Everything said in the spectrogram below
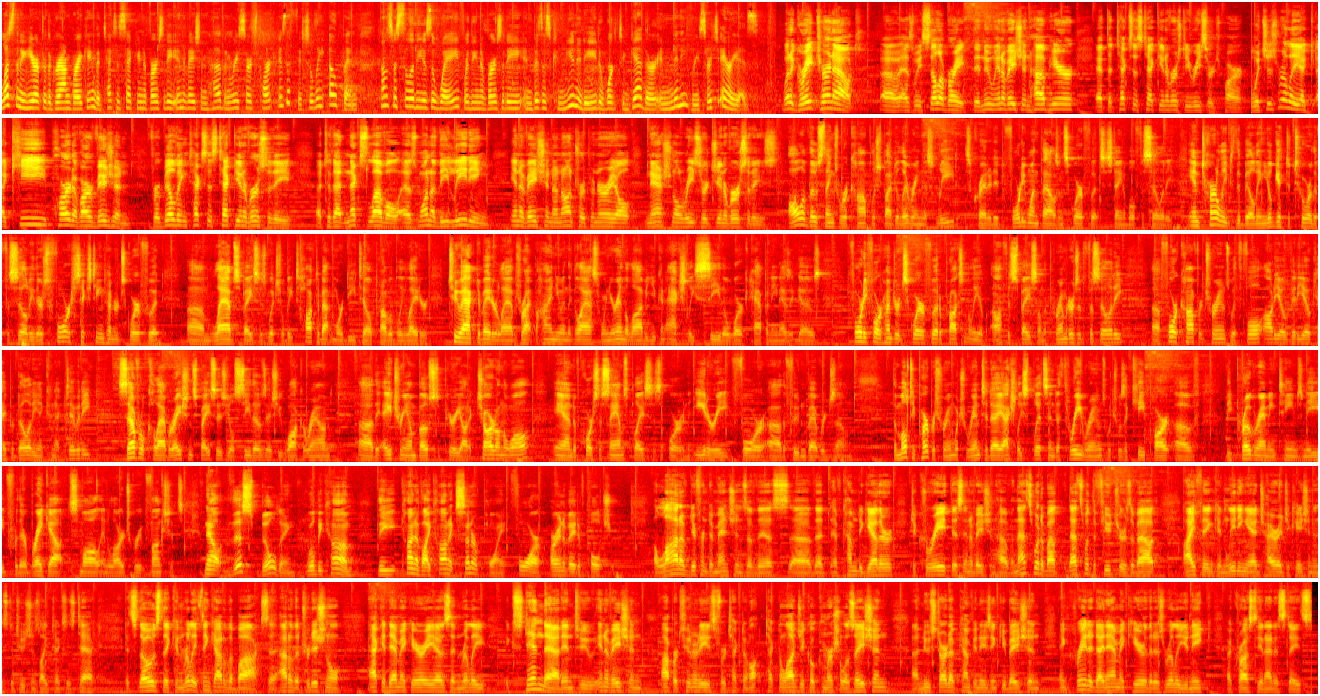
Less than a year after the groundbreaking, the Texas Tech University Innovation Hub and Research Park is officially open. Now, this facility is a way for the university and business community to work together in many research areas. What a great turnout uh, as we celebrate the new Innovation Hub here at the Texas Tech University Research Park, which is really a, a key part of our vision for building Texas Tech University uh, to that next level as one of the leading innovation and entrepreneurial national research universities. All of those things were accomplished by delivering this LEED accredited 41,000 square foot sustainable facility. Internally to the building, you'll get to tour the facility. There's four 1,600 square foot um, lab spaces, which will be talked about in more detail probably later. Two activator labs right behind you in the glass. When you're in the lobby, you can actually see the work happening as it goes. 4,400 square foot approximately of office space on the perimeters of the facility uh, four conference rooms with full audio video capability and connectivity, several collaboration spaces. You'll see those as you walk around. Uh, the atrium boasts a periodic chart on the wall, and of course, a Sam's Place is, or an eatery for uh, the food and beverage zone. The multi-purpose room, which we're in today, actually splits into three rooms, which was a key part of the programming team's need for their breakout small and large group functions. Now, this building will become the kind of iconic center point for our innovative culture. A lot of different dimensions of this uh, that have come together to create this innovation hub, and that's what about that's what the future is about. I think in leading edge higher education institutions like Texas Tech, it's those that can really think out of the box, uh, out of the traditional academic areas and really extend that into innovation opportunities for techno technological commercialization, uh, new startup companies, incubation, and create a dynamic here that is really unique across the United States.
